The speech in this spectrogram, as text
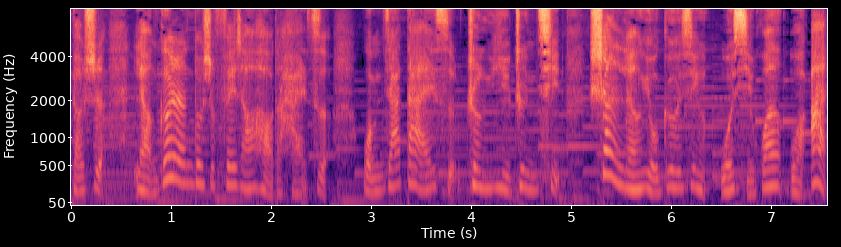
表示两个人都是非常好的孩子。我们家大 S 正义正气，善良有个性，我喜欢我爱。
